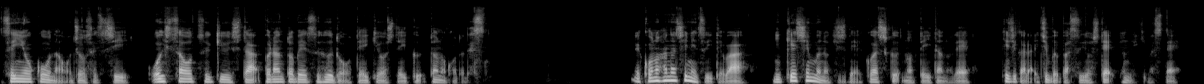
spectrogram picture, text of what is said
専用コーナーを常設し、美味しさを追求したプラントベースフードを提供していくとのことです。でこの話については、日経新聞の記事で詳しく載っていたので、記事から一部抜粋をして読んでいきますね。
